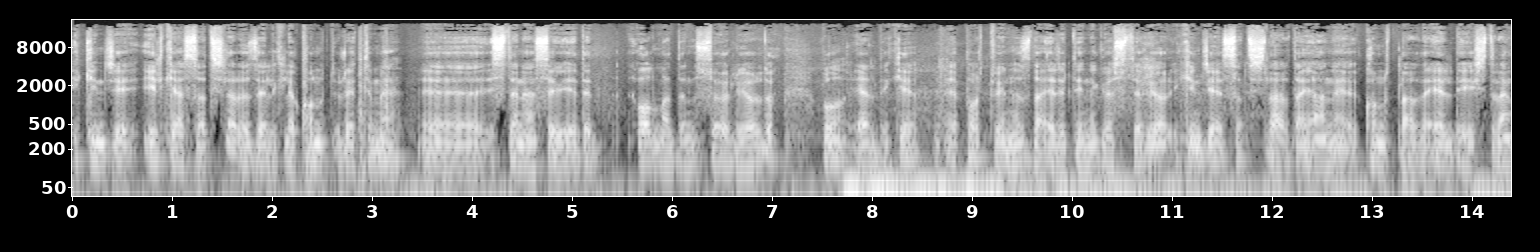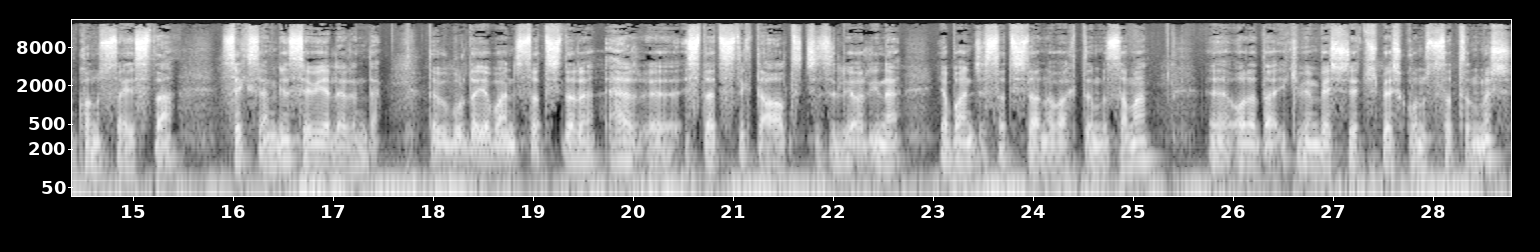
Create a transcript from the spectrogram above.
İkinci ilk el satışlar özellikle konut üretimi e, istenen seviyede olmadığını söylüyorduk. Bu eldeki e, portföyün hızla eridiğini gösteriyor. İkinci el satışlarda yani konutlarda el değiştiren konut sayısı da 80 bin seviyelerinde. Tabi burada yabancı satışları her e, istatistikte altı çiziliyor. Yine yabancı satışlarına baktığımız zaman e, orada 2575 konut satılmış.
